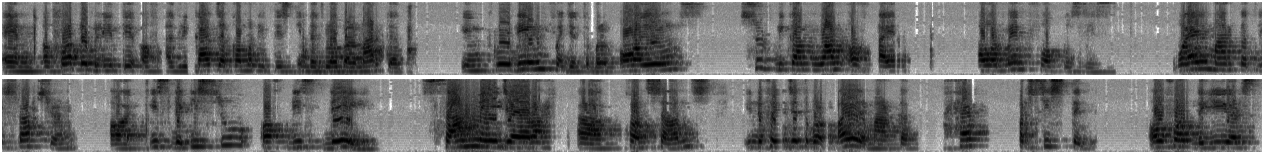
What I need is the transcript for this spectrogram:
and affordability of agricultural commodities in the global market, including vegetable oils, should become one of our, main focuses. While market disruption uh, is the issue of this day. Some major uh, concerns in the vegetable oil market have persisted over the years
